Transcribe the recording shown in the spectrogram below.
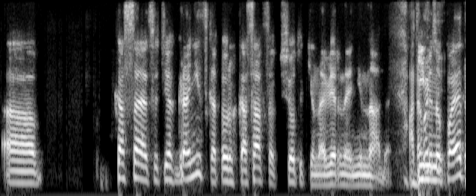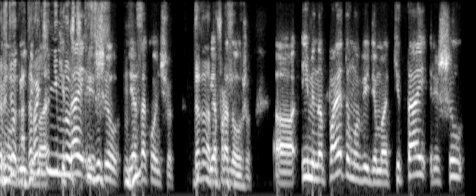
а, касаются тех границ, которых касаться все-таки, наверное, не надо. А Именно давайте, поэтому, Родион, видимо, а давайте Китай здесь... решил... Угу. Я закончу, да -да, я продолжу. Uh, именно поэтому, видимо, Китай решил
